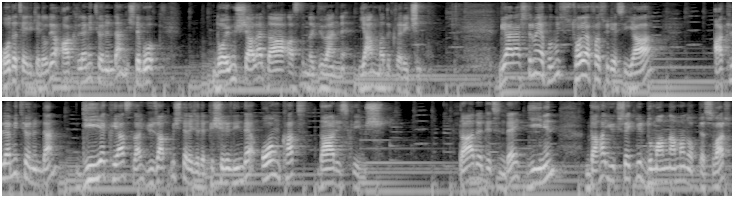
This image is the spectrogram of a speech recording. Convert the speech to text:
o da tehlikeli oluyor. Akrilamit yönünden işte bu doymuş yağlar daha aslında güvenli yanmadıkları için. Bir araştırma yapılmış soya fasulyesi yağı akrilamit yönünden giye kıyasla 160 derecede pişirildiğinde 10 kat daha riskliymiş. Daha da ötesinde giyinin daha yüksek bir dumanlanma noktası var.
